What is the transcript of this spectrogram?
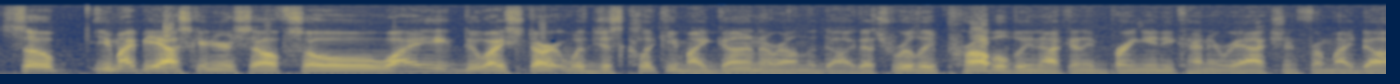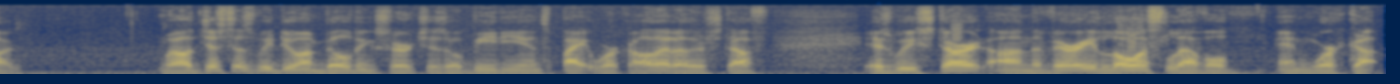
So you might be asking yourself, so why do I start with just clicking my gun around the dog? That's really probably not going to bring any kind of reaction from my dog. Well, just as we do on building searches, obedience, bite work, all that other stuff, is we start on the very lowest level and work up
